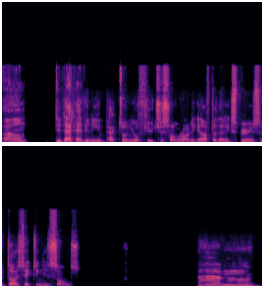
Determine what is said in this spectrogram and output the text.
Um, did that have any impact on your future songwriting after that experience of dissecting his songs? Um,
